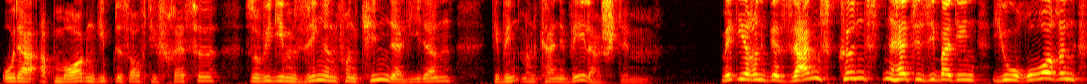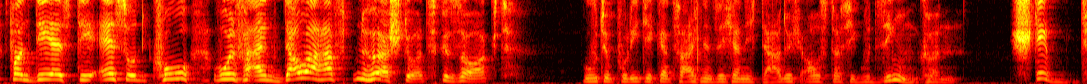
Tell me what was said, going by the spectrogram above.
oder ab morgen gibt es auf die Fresse sowie dem Singen von Kinderliedern gewinnt man keine Wählerstimmen. Mit ihren Gesangskünsten hätte sie bei den Juroren von DSDS und Co. wohl für einen dauerhaften Hörsturz gesorgt. Gute Politiker zeichnen sich ja nicht dadurch aus, dass sie gut singen können. Stimmt.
